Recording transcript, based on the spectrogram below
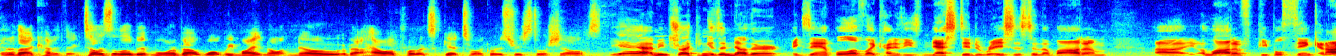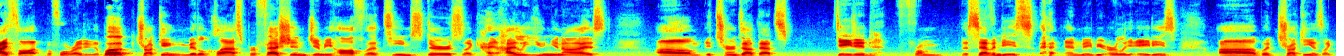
yeah. all that kind of thing. Tell us a little bit more about what we might not know about how our products get to our grocery store shelves. Yeah, I mean, trucking is another example of like kind of these nested races to the bottom. Uh, a lot of people think, and I thought before writing the book, trucking middle class profession, Jimmy Hoffa, Teamsters, like hi- highly unionized. Um, it turns out that's dated from the 70s and maybe early 80s. Uh, but trucking has like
